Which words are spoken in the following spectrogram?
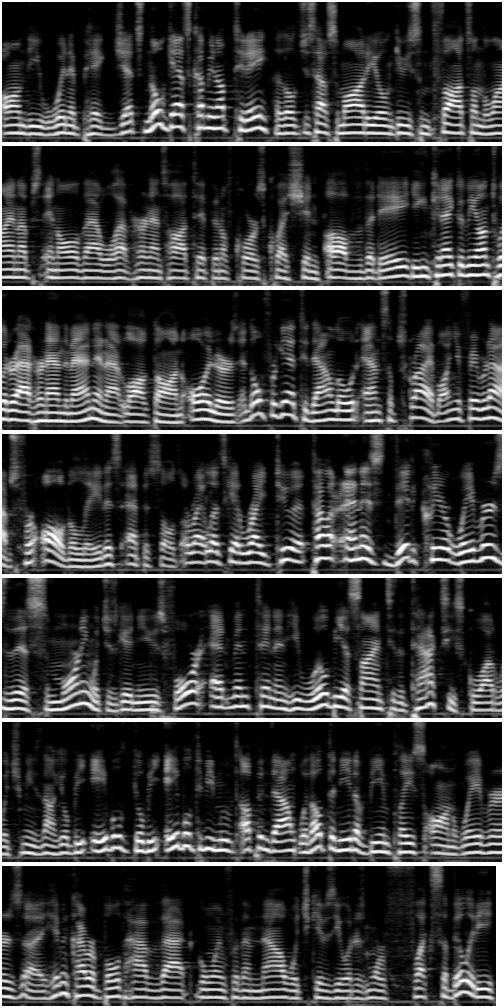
on the Winnipeg Jets. No guests coming up today, as I'll just have some audio and give you some thoughts on the lineups and all that. We'll have Hernan's hot tip and, of course, question of the day. You can connect with me on Twitter at Hernan the Man and at Locked On Oilers. And don't forget to download and subscribe on your favorite apps for all the latest episodes. All right, let's get right to it. Tyler Ennis did clear waivers this morning, which is good news for Edmonton, and he will be assigned to the taxi squad, which means now he'll be able he'll be able to be moved up and down without the need of being placed on waivers. Uh, him and Khaira both have that going for them now, which gives the Oilers more flexibility,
